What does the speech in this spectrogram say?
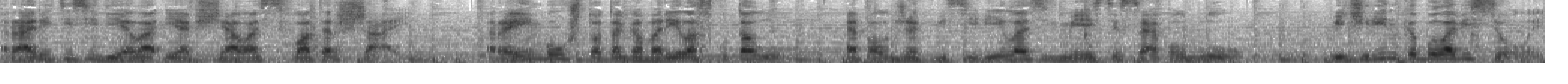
Рарити сидела и общалась с Флаттершай. Рейнбоу что-то говорила с Эпплджек веселилась вместе с Apple Blue. Вечеринка была веселой.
